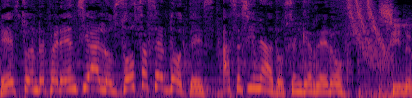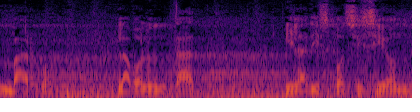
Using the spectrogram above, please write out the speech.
Esto en referencia a los dos sacerdotes asesinados en Guerrero. Sin embargo, la voluntad y la disposición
